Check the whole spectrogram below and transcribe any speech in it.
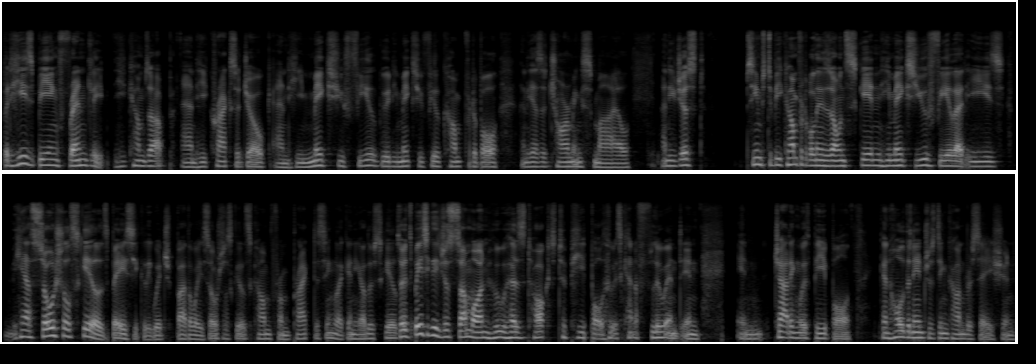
but he's being friendly. He comes up and he cracks a joke and he makes you feel good. He makes you feel comfortable and he has a charming smile and he just seems to be comfortable in his own skin. He makes you feel at ease. He has social skills, basically, which, by the way, social skills come from practicing like any other skill. So it's basically just someone who has talked to people, who is kind of fluent in in chatting with people, can hold an interesting conversation,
